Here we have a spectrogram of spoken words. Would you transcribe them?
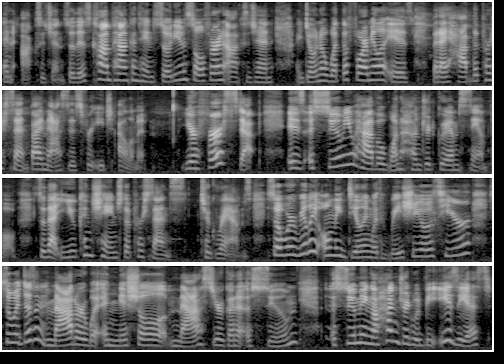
and oxygen. So this compound contains sodium, sulfur, and oxygen. I don't know what the formula is, but I have the percent by masses for each element. Your first step is assume you have a 100 gram sample so that you can change the percents to grams. So we're really only dealing with ratios here. So it doesn't matter what initial mass you're going to assume. Assuming 100 would be easiest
